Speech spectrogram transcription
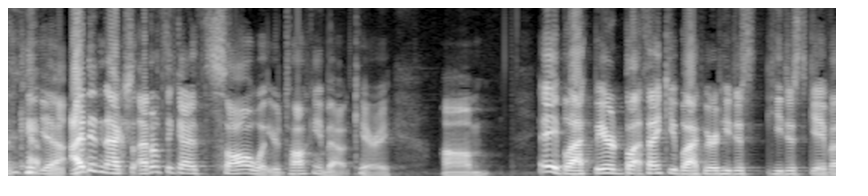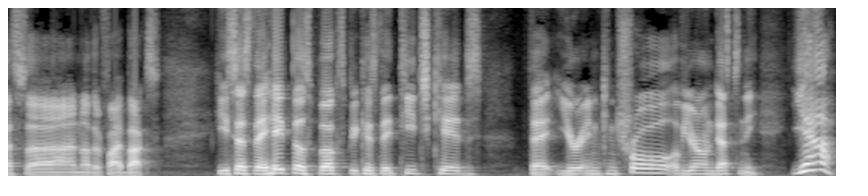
yeah, I didn't actually. I don't think I saw what you're talking about, Keri. Um, hey, Blackbeard. Bla- thank you, Blackbeard. He just he just gave us uh, another five bucks. He says they hate those books because they teach kids that you're in control of your own destiny. Yeah,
